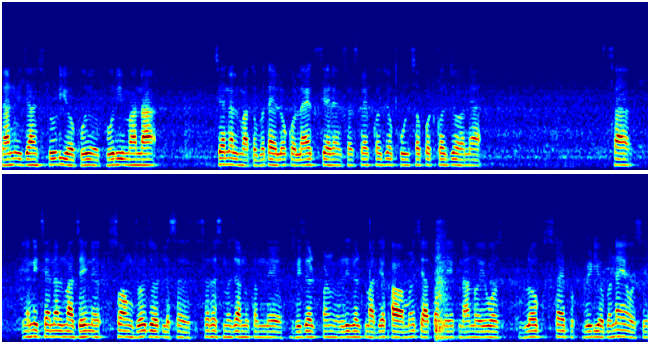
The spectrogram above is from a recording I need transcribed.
જાનવી જાન સ્ટુડિયો ભૂરીમાના ચેનલમાં, તો બધાય લોકો લાઇક શેર એન્ડ સબસ્ક્રાઈબ કરજો ફૂલ સપોર્ટ કરજો અને સા, એની ચેનલમાં જઈને સોંગ જોજો એટલે સરસ મજાનું તમને રિઝલ્ટ પણ રિઝલ્ટમાં દેખાવા મળશે. આ તમે એક નાનો એવો વ્લોગ ટાઈપ વીડિયો બનાવ્યો છે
